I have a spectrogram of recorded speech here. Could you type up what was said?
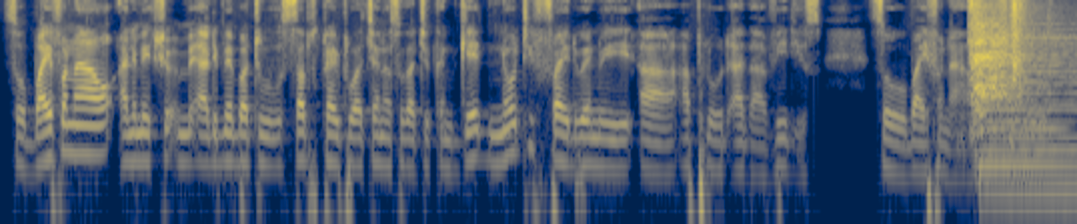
so bye for now and make sure and remember to subscribe to our channel so that you can get notified when we uh, upload other videos. So bye for now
